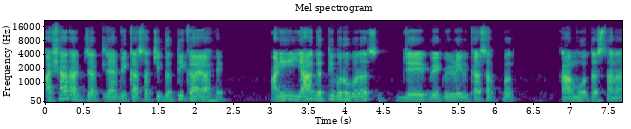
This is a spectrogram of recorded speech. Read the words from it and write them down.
अशा राज्यातल्या विकासाची गती काय आहे? आणि या गतीबरोबरच जे वेगवेगळे विकासात्मक काम होत असताना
